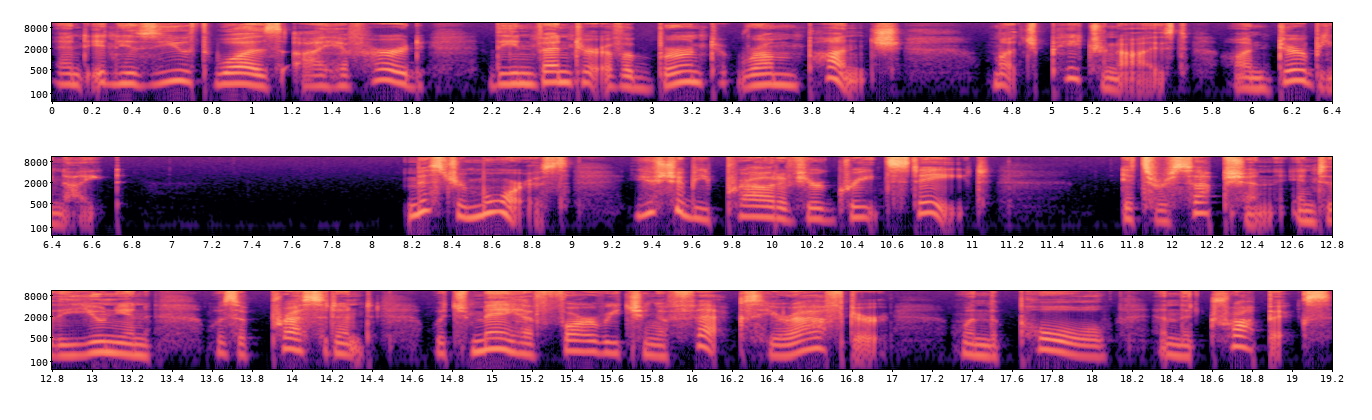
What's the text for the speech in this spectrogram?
and in his youth was, I have heard, the inventor of a burnt rum punch, much patronized on Derby night. Mr. Morris, you should be proud of your great state. Its reception into the Union was a precedent which may have far reaching effects hereafter, when the Pole and the tropics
